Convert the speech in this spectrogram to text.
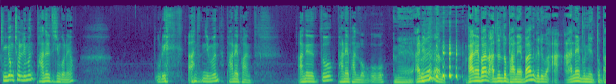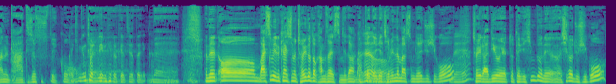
김경철님은 반을 드신 거네요. 우리 아드님은 반에 반, 아내도 반에 반 먹고. 네. 아니면 반에 반 아들도 반에 반 그리고 아, 아내분이 또 반을 다 드셨을 수도 있고. 김경철님이 그렇게 드셨다니까. 네. 근데 어 말씀 이렇게 하시면 저희가 더 감사했습니다. 그때 맞아요. 되게 재밌는 말씀도 해주시고 네. 저희 라디오에 또 되게 힘도 내 어, 실어주시고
